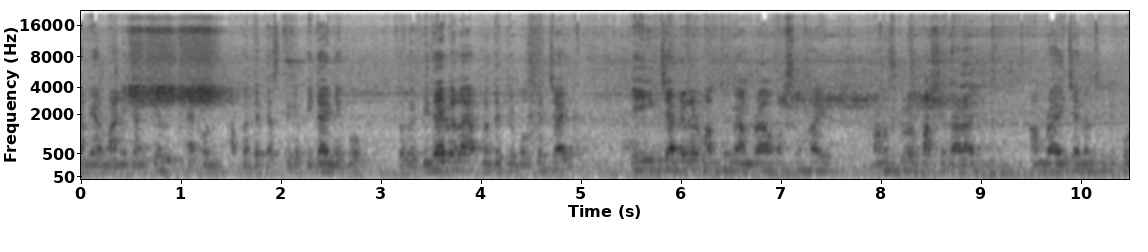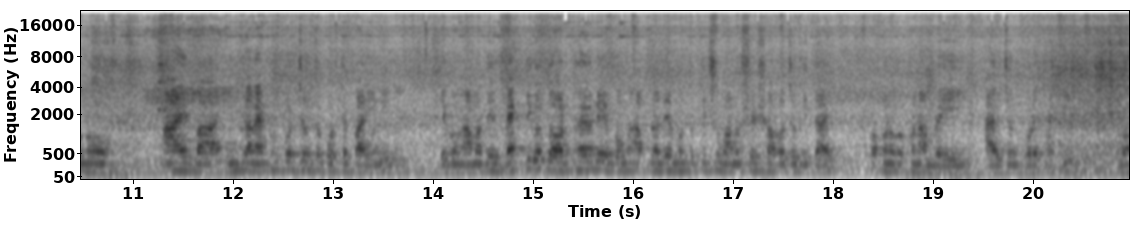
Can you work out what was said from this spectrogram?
আমি আর মানিক আঙ্কেল এখন আপনাদের কাছ থেকে বিদায় নেব। তবে বিদায় বেলায় আপনাদেরকে বলতে চাই এই চ্যানেলের মাধ্যমে আমরা অসহায় মানুষগুলোর পাশে দাঁড়াই। আমরা এই চ্যানেল থেকে কোনো আয় বা ইনকাম এখন পর্যন্ত করতে পারিনি এবং আমাদের ব্যক্তিগত অর্থায়নে এবং আপনাদের মতো কিছু মানুষের সহযোগিতায় কখনো কখনো আমরা এই আয়োজন করে থাকি এবং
